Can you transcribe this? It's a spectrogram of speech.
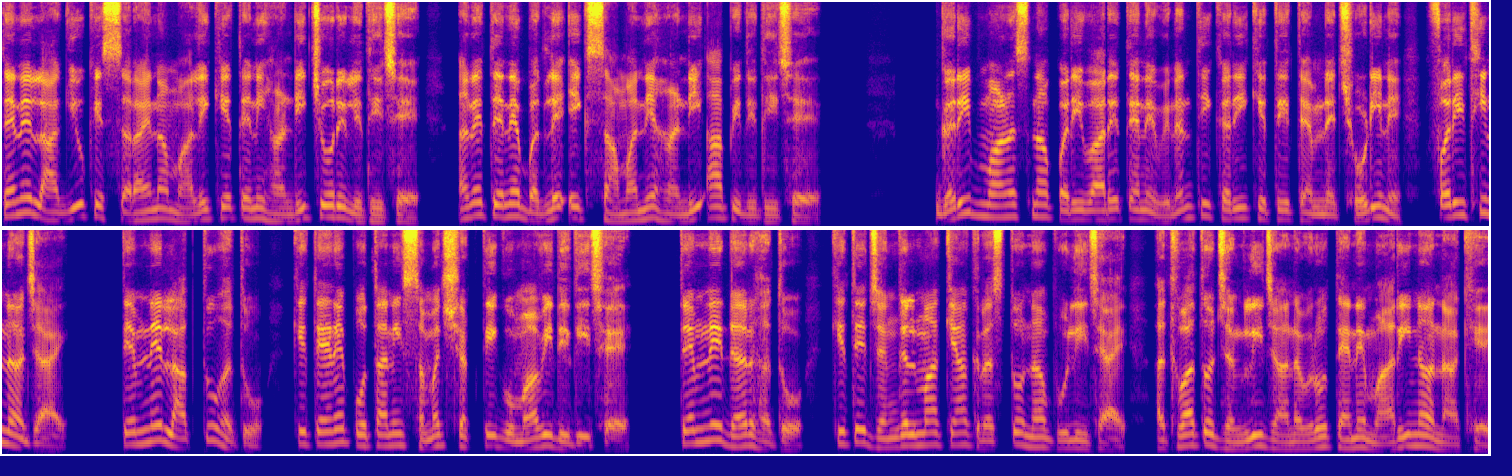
તેને લાગ્યું કે સરાયના માલિકે તેની હાંડી ચોરી લીધી છે અને તેને બદલે એક સામાન્ય હાંડી આપી દીધી છે. ગરીબ માણસના પરિવારે તેને વિનંતી કરી કે તે તેમને છોડીને ફરીથી ન જાય. તેમને લાગતું હતું કે તેણે પોતાની સમજશક્તિ ગુમાવી દીધી છે. તેમને ડર હતો કે તે જંગલમાં ક્યાંક રસ્તો ન ભૂલી જાય અથવા તો જંગલી જાનવરો તેને મારી ન નાખે.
